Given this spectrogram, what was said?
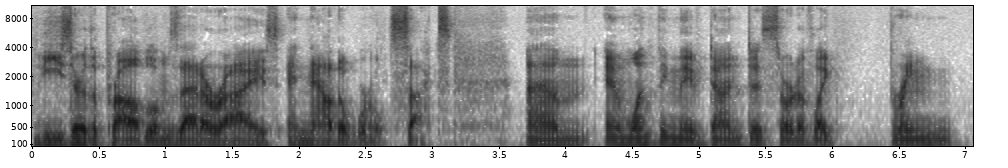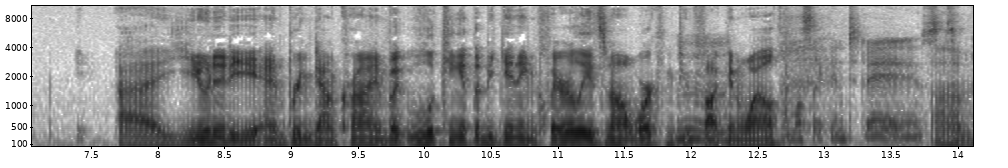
These are the problems that arise, and now the world sucks. Um, and one thing they've done to sort of like bring uh, unity and bring down crime, but looking at the beginning, clearly it's not working too fucking well. Almost like in today's Um,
